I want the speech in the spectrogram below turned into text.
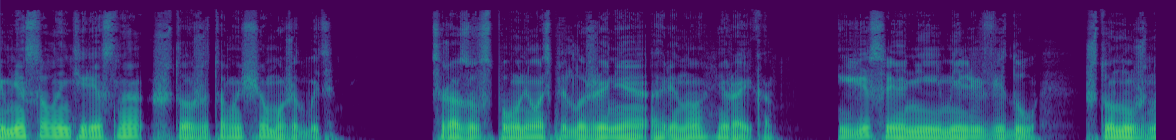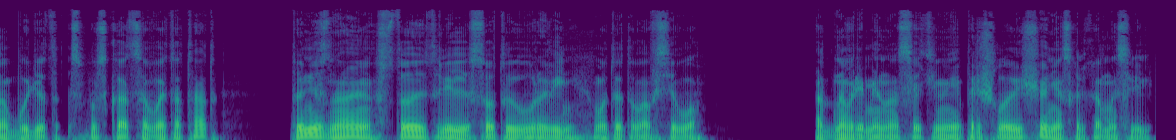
И мне стало интересно, что же там еще может быть. Сразу вспомнилось предложение Рено и Райка. Если они имели в виду, что нужно будет спускаться в этот ад, то не знаю, стоит ли сотый уровень вот этого всего. Одновременно с этими пришло еще несколько мыслей.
